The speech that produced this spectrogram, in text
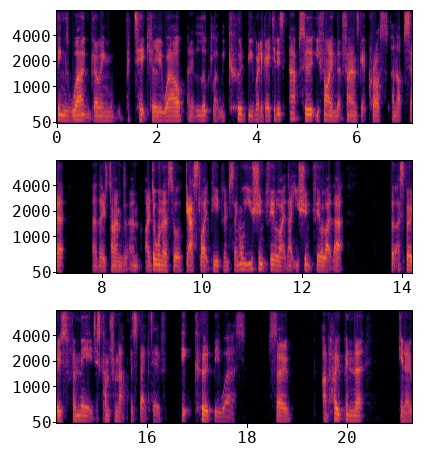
things weren't going particularly well and it looked like we could be relegated, it's absolutely fine that fans get cross and upset at those times. And I don't want to sort of gaslight people into saying, oh, you shouldn't feel like that. You shouldn't feel like that. But I suppose for me, it just comes from that perspective. It could be worse. So I'm hoping that, you know,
